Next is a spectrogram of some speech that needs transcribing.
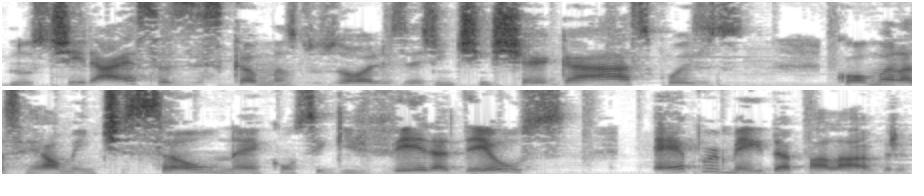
nos tirar essas escamas dos olhos, a gente enxergar as coisas como elas realmente são, né? Conseguir ver a Deus é por meio da palavra.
